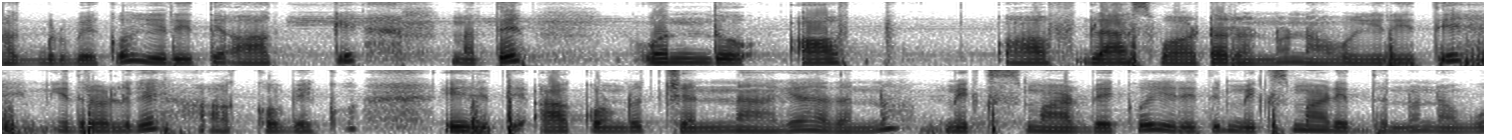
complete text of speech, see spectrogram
ಹಾಕ್ಬಿಡ್ಬೇಕು. ಈ ರೀತಿ ಹಾಕಿ ಮತ್ತು ಒಂದು ಆಫ್ ಹಾಫ್ ಗ್ಲಾಸ್ ವಾಟರನ್ನು ನಾವು ಈ ರೀತಿ ಇದರೊಳಗೆ ಹಾಕ್ಕೋಬೇಕು. ಈ ರೀತಿ ಹಾಕ್ಕೊಂಡು ಚೆನ್ನಾಗಿ ಅದನ್ನು ಮಿಕ್ಸ್ ಮಾಡಬೇಕು. ಈ ರೀತಿ ಮಿಕ್ಸ್ ಮಾಡಿದ್ದನ್ನು ನಾವು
